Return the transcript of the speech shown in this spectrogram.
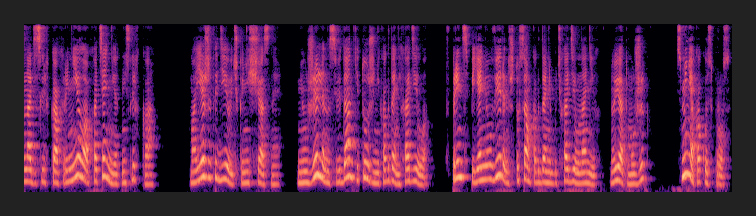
Надя слегка охренела, хотя нет, не слегка. Моя же ты девочка несчастная. Неужели на свиданки тоже никогда не ходила? В принципе, я не уверен, что сам когда-нибудь ходил на них, но я-то мужик. С меня какой спрос?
